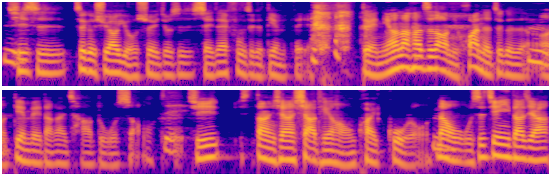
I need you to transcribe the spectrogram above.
嗯、其实这个需要游说，就是谁在付这个电费啊？对，你要让他知道你换的这个嗯。呃电费大概差多少。对，其实当然现在夏天好像快过了那我是建议大家，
